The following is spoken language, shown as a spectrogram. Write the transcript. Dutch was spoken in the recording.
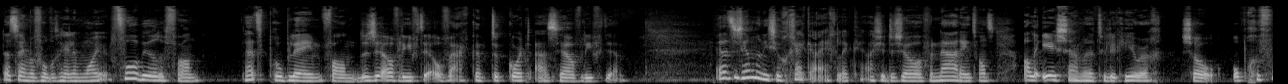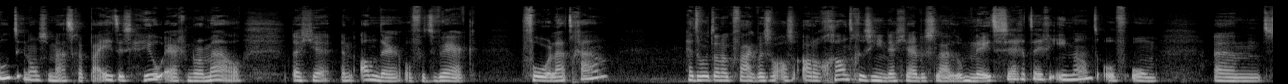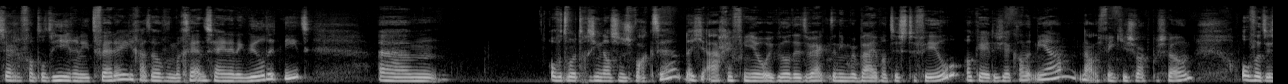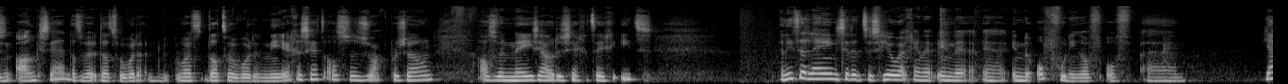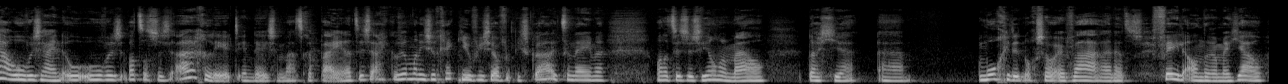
Dat zijn bijvoorbeeld hele mooie voorbeelden van het probleem van de zelfliefde, of eigenlijk een tekort aan zelfliefde. En dat is helemaal niet zo gek eigenlijk, als je er zo over nadenkt. Want allereerst zijn we natuurlijk heel erg zo opgevoed in onze maatschappij. Het is heel erg normaal dat je een ander of het werk voor laat gaan. Het wordt dan ook vaak best wel als arrogant gezien dat jij besluit om nee te zeggen tegen iemand. Of om um, te zeggen van tot hier en niet verder. Je gaat over mijn grens heen en ik wil dit niet. Um, of het wordt gezien als een zwakte. Dat je aangeeft van, joh, ik wil dit werk er niet meer bij, want het is te veel. Oké, dus jij kan het niet aan. Nou, dan vind je een zwak persoon. Of het is een angst, hè, dat, we, dat, we worden, dat we worden neergezet als een zwak persoon. Als we nee zouden zeggen tegen iets. En niet alleen zit het dus heel erg in de, in de, eh, in de opvoeding of, of um, ja, hoe we zijn, hoe, hoe we, wat ons is aangeleerd in deze maatschappij. En dat is eigenlijk helemaal niet zo gek. Je hoeft jezelf ook niets kwalijk te nemen. Want het is dus heel normaal dat je, uh, mocht je dit nog zo ervaren, net als vele anderen met jou,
